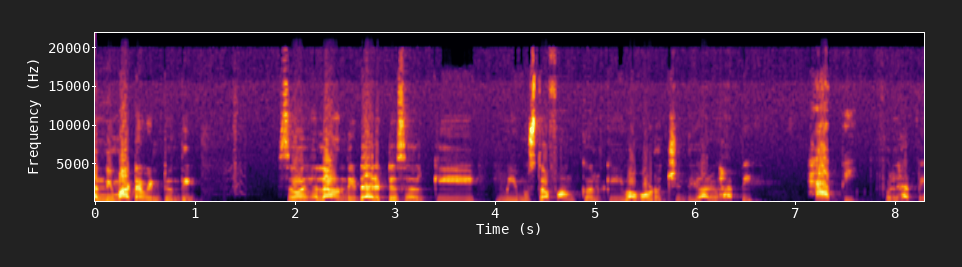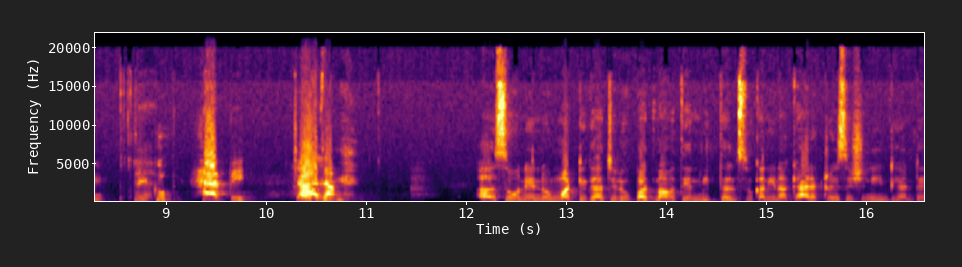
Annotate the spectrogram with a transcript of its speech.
అన్ని మాట వింటుంది. సో ఎలా ఉంది డైరెక్టర్ సార్కి మీ ముస్తఫా అంకల్కి అవార్డు వచ్చింది? Are you happy happy full happy నీకు? హ్యాపీ చాలా. సో నేను మట్టి గాజులు పద్మావతి అని మీకు తెలుసు కానీ నా క్యారెక్టరైజేషన్ ఏంటి అంటే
